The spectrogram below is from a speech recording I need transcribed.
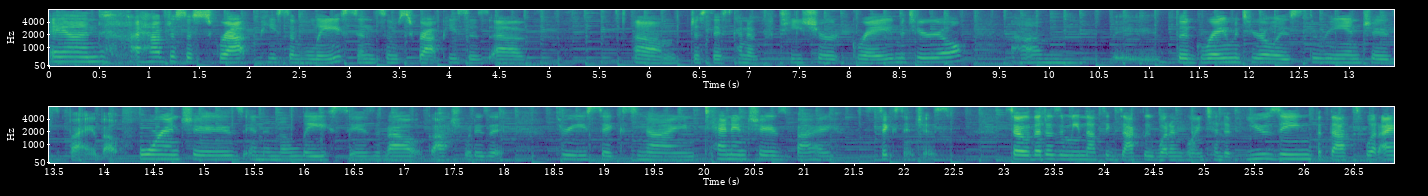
And I have just a scrap piece of lace and some scrap pieces of um, just this kind of t-shirt gray material. Um, the gray material is three inches by about four inches, and then the lace is about, gosh, what is it? Three, six, nine, ten inches by six inches. So that doesn't mean that's exactly what I'm going to end up using, but that's what I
